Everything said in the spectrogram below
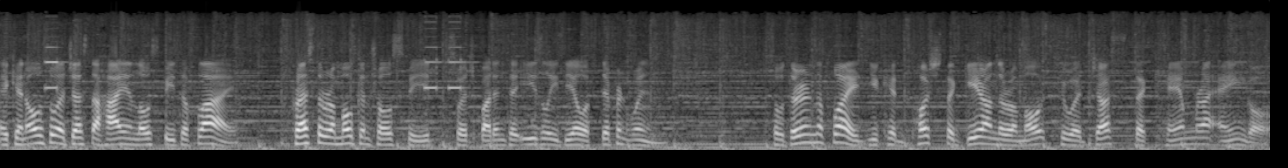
It can also adjust the high and low speed to fly. Press the remote control speed switch button to easily deal with different winds. So during the flight, you can push the gear on the remote to adjust the camera angle.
